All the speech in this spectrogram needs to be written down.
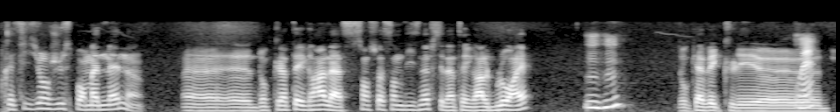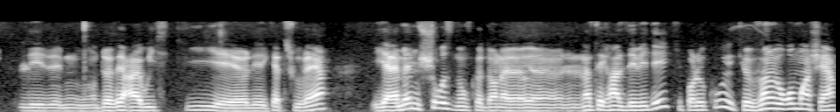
Précision juste pour Mad Men. Euh, donc l'intégrale à 179, c'est l'intégrale Blu-ray. Mhm. Donc avec les, euh, Ouais. les deux verres à whisky et euh, les quatre sous verres. Il y a la même chose donc dans euh, l'intégrale DVD qui pour le coup est que 20 euros moins cher.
